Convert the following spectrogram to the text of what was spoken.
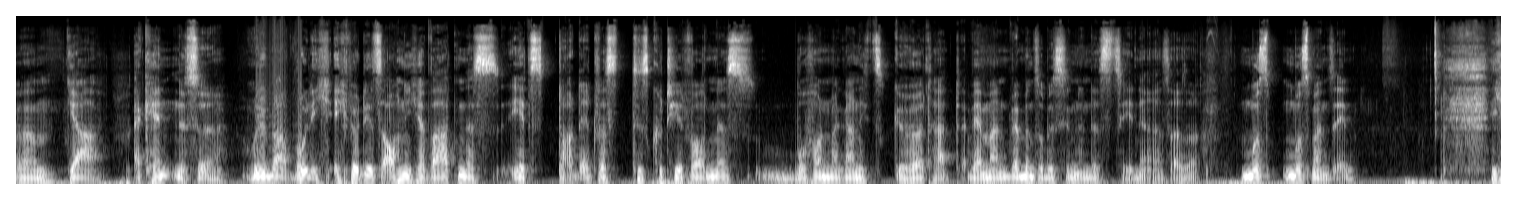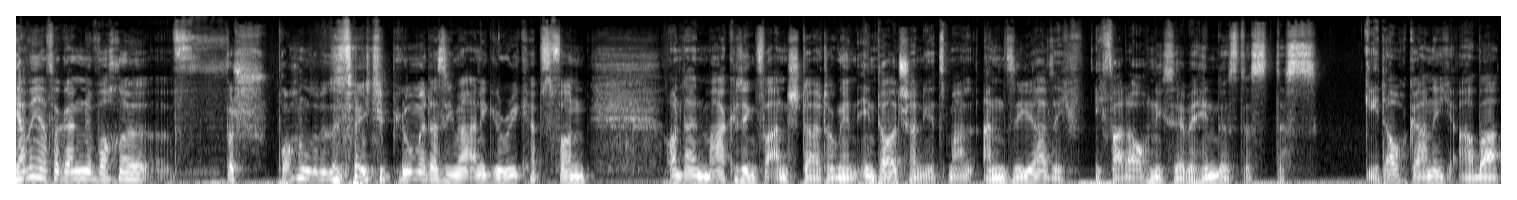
ähm, ja, Erkenntnisse rüber. Obwohl ich, ich würde jetzt auch nicht erwarten, dass jetzt dort etwas diskutiert worden ist, wovon man gar nichts gehört hat, wenn man, wenn man so ein bisschen in der Szene ist. Also muss, muss man sehen. Ich habe ja vergangene Woche versprochen, so durch die Blume, dass ich mir einige Recaps von Online-Marketing-Veranstaltungen in Deutschland jetzt mal ansehe. Also ich, ich fahre da auch nicht selber hin, das, das, das geht auch gar nicht, aber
